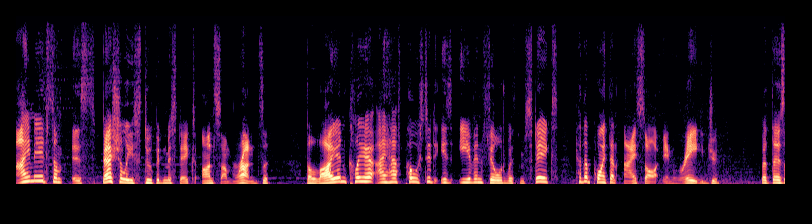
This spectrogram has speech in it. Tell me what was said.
I made some especially stupid mistakes on some runs. The Lyon Clear I have posted is even filled with mistakes to the point that I saw in rage. But there's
